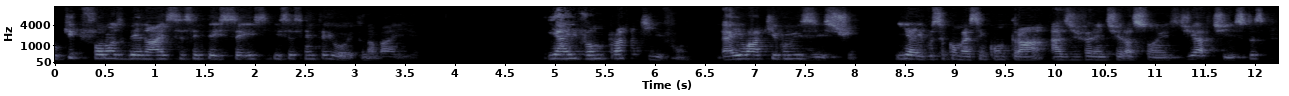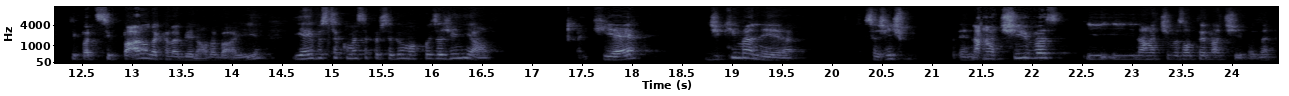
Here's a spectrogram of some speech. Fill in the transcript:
o que, que foram as Bienais 66 e 68 na Bahia? E aí vamos para o arquivo. Aí o arquivo não existe. E aí você começa a encontrar as diferentes gerações de artistas que participaram daquela Bienal da Bahia, e aí você começa a perceber uma coisa genial, que é de que maneira, se a gente é, narrativas e, e narrativas alternativas, né?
